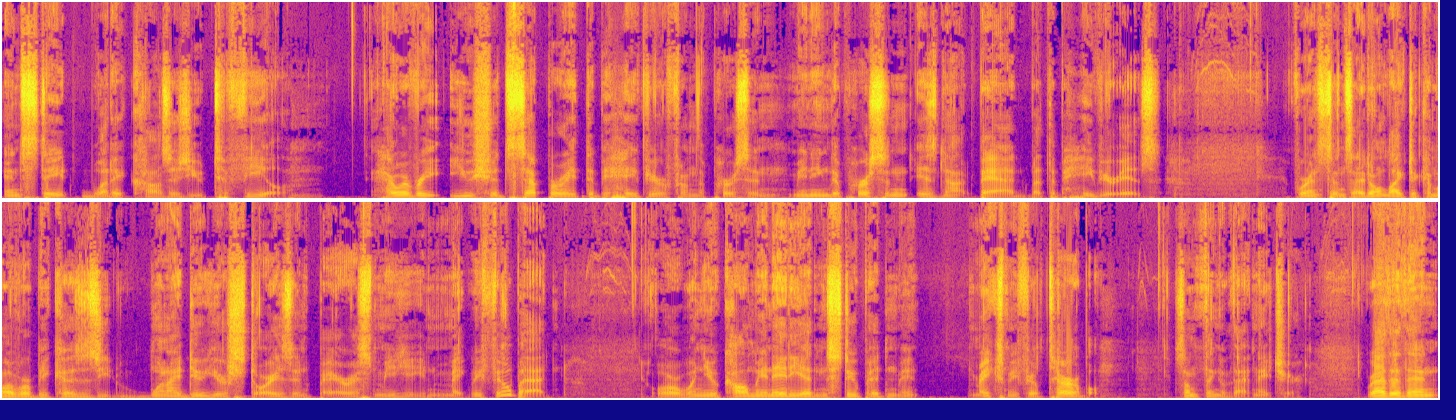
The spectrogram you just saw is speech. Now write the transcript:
and state what it causes you to feel. However, you should separate the behavior from the person, meaning the person is not bad, but the behavior is. For instance, I don't like to come over because when I do, your stories embarrass me and make me feel bad. Or when you call me an idiot and stupid, it makes me feel terrible. Something of that nature. Rather than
